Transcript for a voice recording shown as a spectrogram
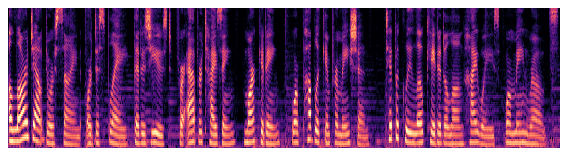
A large outdoor sign or display that is used for advertising, marketing, or public information, typically located along highways or main roads.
